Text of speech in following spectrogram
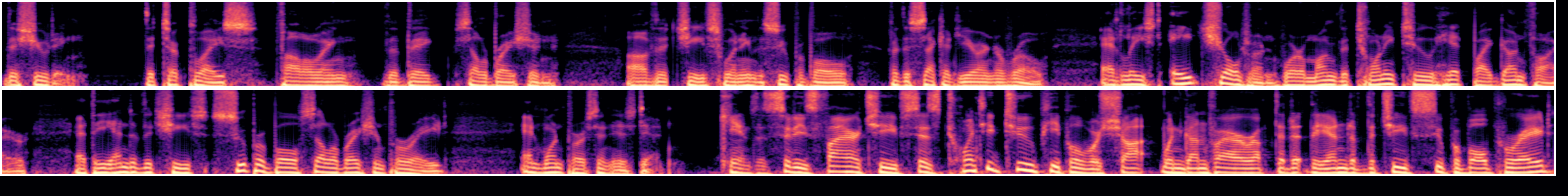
the shooting that took place following the big celebration of the Chiefs winning the Super Bowl for the second year in a row. At least eight children were among the 22 hit by gunfire at the end of the Chiefs' Super Bowl celebration parade, and one person is dead. Kansas City's fire chief says 22 people were shot when gunfire erupted at the end of the Chiefs' Super Bowl parade.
